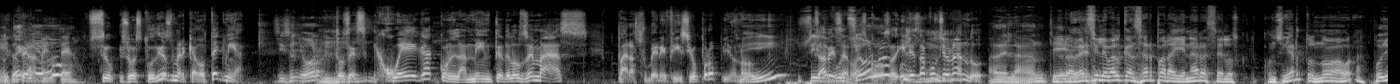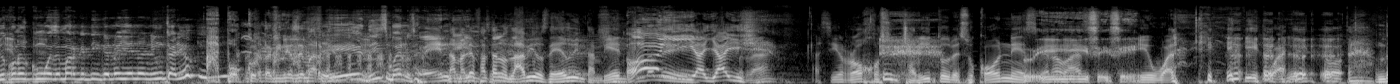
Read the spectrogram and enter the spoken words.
su estudio es mercadotecnia. Sí, señor. Entonces, juega con la mente de los demás para su beneficio propio, ¿no? Sí, sí, Sabe le hacer las cosas. Y le está pues, funcionando. Adelante. Pero a ver si le va a alcanzar para llenar hasta los conciertos, ¿no? Ahora. Pues yo conozco un güey de marketing que no llena ni un karaoke. ¿A poco también es de Sí, marketing? dice, bueno, se ven. Nada más le faltan los labios de Edwin también. ¡Ay, ay, ay! ¿verdad? Así rojos, hinchaditos, besucones. Sí, sí, sí. Igual, igualito.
